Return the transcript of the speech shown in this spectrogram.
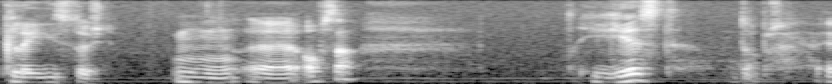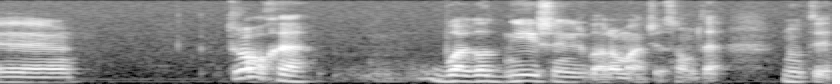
kleistość mm, e, owsa. Jest dobrze. E, trochę łagodniejsze niż w aromacie są te nuty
